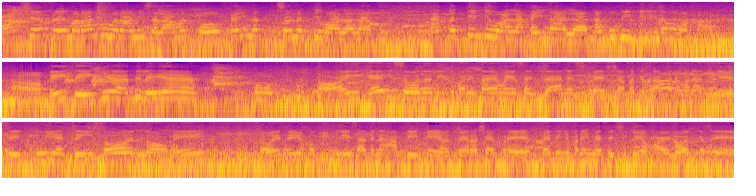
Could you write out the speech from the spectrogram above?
At syempre, maraming maraming salamat po kay nag, sa nagtiwala lagi at nagtitiwala kay Nala na bumibili ng mga pap. Okay, thank you Ate Lea. Okay guys, so nandito pa rin tayo ngayon sa Janet Special. Magkasama naman natin ngayon si Kuya Jason, okay? So ito yung magbibigay sa atin ng update ngayon. Pero syempre, pwede nyo pa rin message si Kuya Marlon kasi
